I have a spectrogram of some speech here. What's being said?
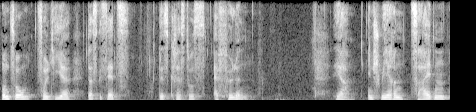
Und so sollt ihr das Gesetz des Christus erfüllen. Ja, in schweren Zeiten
